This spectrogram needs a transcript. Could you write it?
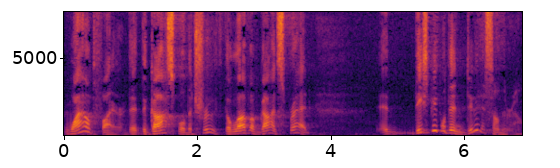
wildfire. The, the gospel, the truth, the love of God spread. And these people didn't do this on their own.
